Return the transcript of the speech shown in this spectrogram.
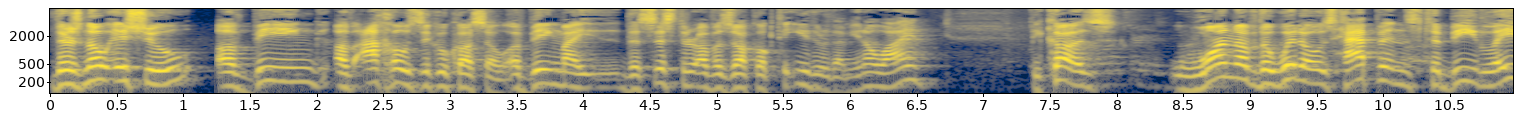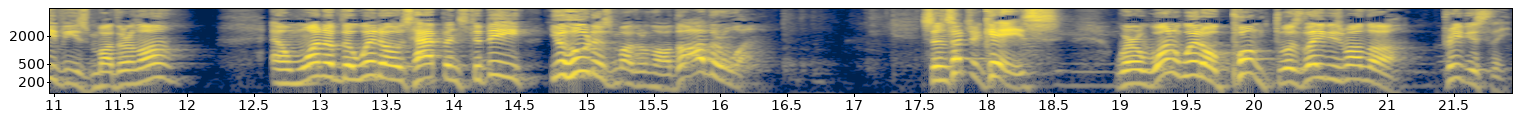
There's no issue of being of Acho Zikukaso, of being my the sister of a Zakok to either of them. You know why? Because one of the widows happens to be Levi's mother-in-law, and one of the widows happens to be Yehuda's mother-in-law, the other one. So in such a case, where one widow punked was Levi's mother previously,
